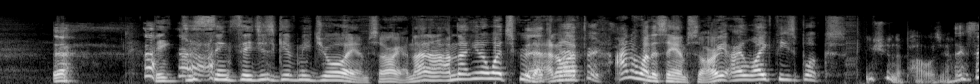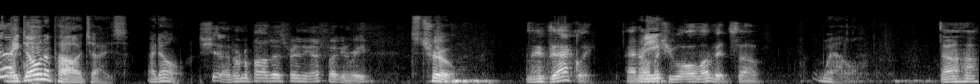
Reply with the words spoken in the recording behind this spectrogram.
they these things they just give me joy. I'm sorry. I'm not. I'm not. You know what? Screw that. I don't have. To, I don't want to say I'm sorry. I like these books. You shouldn't apologize. Exactly. I don't apologize. I don't. Shit, I don't apologize for anything I fucking read. It's true. Exactly. I know how much you all love it. So. Well, Uh huh.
